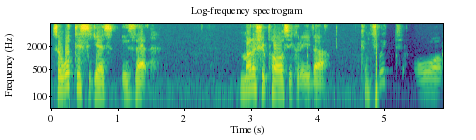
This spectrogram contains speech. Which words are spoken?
So what this suggests is that monetary policy could either conflict or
